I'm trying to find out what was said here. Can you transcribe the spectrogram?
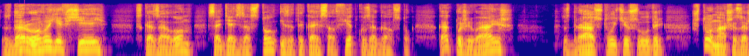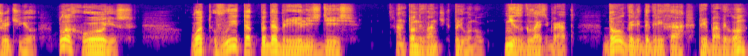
Здорово, Евсей, сказал он, садясь за стол и затыкая салфетку за галстук. Как поживаешь? Здравствуйте, сударь. Что наше за житье? Плохое-с. Вот вы так подобрели здесь. Антон Иванович плюнул. Не сглазь, брат. Долго ли до греха? Прибавил он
